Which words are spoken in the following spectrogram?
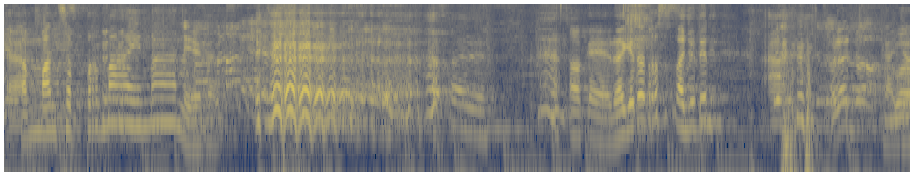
Ya. teman sepermainan ya kan oke udah gitu terus lanjutin. Ah, udah gue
